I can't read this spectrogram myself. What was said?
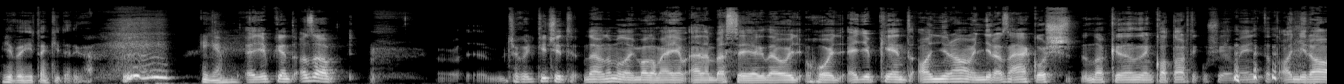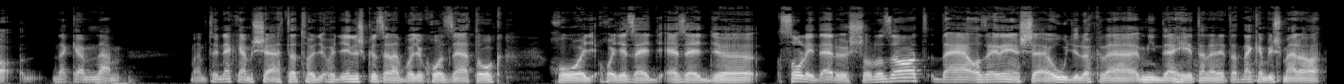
Jövő héten kiderül. Igen. Egyébként az a csak hogy kicsit, de nem mondom, hogy magam ellen beszéljek, de hogy, hogy egyébként annyira, mennyire az Ákosnak ez egy katartikus élmény, tehát annyira nekem nem. Nem hogy nekem se, tehát hogy, hogy én is közelebb vagyok hozzátok, hogy, hogy ez egy, ez egy uh, szolid, erős sorozat, de azért én se úgy ülök le minden héten elé, tehát nekem is már a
